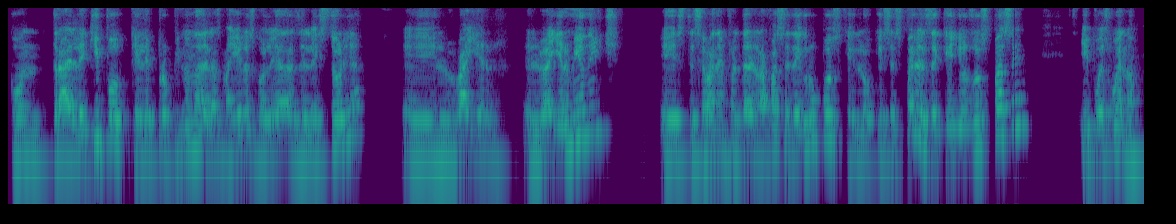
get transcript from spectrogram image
contra el equipo que le propinó una de las mayores goleadas de la historia, el Bayern, el Bayern Múnich, este, se van a enfrentar en la fase de grupos, que lo que se espera es de que ellos dos pasen. Y pues bueno,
